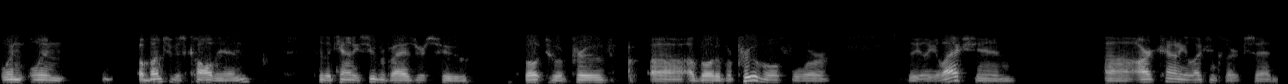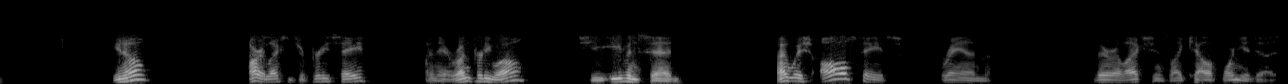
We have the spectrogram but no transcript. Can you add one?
when when a bunch of us called in to the county supervisors who vote to approve uh, a vote of approval for the election, uh, our county election clerk said, "You know, our elections are pretty safe and they run pretty well." She even said, "I wish all states ran their elections like California does."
